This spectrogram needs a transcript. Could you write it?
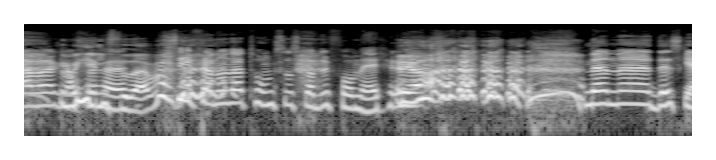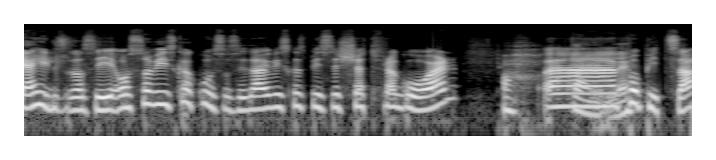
Jeg var glad for. Si ifra når det er tomt, så skal du få mer. Ja. Men uh, det skal jeg hilse og si. Også vi skal kose oss i dag. Vi skal spise kjøtt fra gården Oh, uh, på pizza.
